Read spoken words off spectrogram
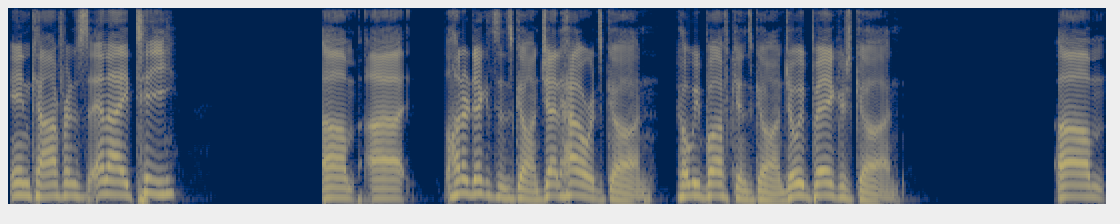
in conference. NIT. Um, uh, Hunter Dickinson's gone. Jett Howard's gone. Kobe Bufkin's gone. Joey Baker's gone. Um,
